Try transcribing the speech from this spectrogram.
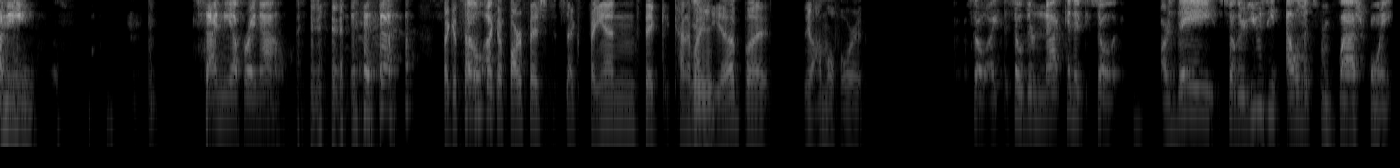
I mean, sign me up right now. Like it sounds so, like a far fetched like fanfic kind of mm-hmm. idea, but you know, I'm all for it. So I so they're not gonna so are they so they're using elements from Flashpoint,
